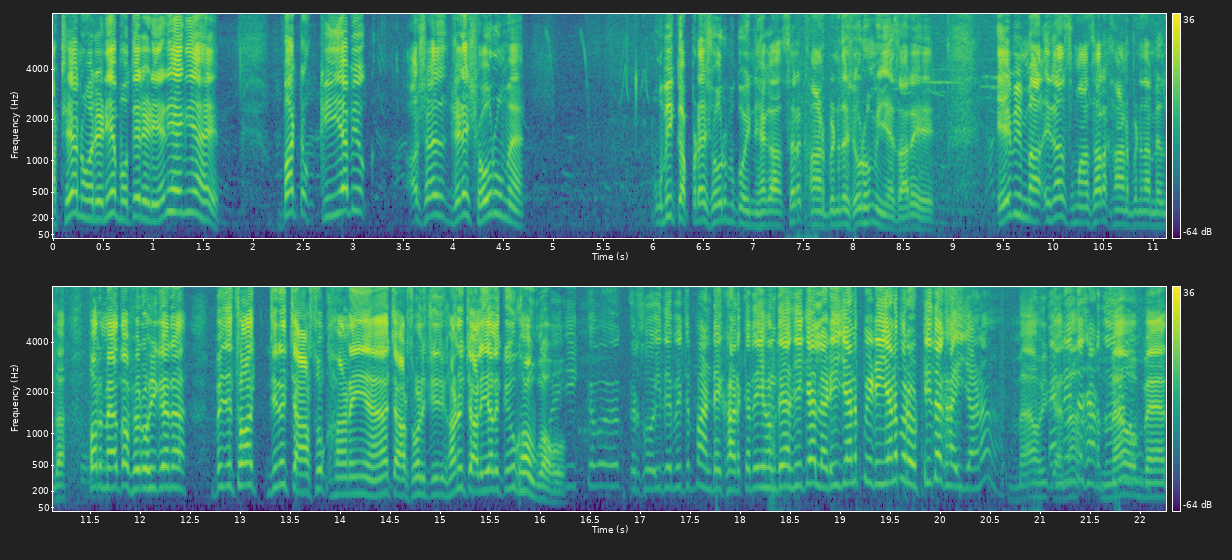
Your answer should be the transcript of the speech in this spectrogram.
8 ਜਾਂ 9 ਰੇੜੀਆਂ ਬਹੁਤੇ ਰੇੜੀਆਂ ਨਹੀਂ ਹੈਗੀਆਂ ਇਹ। ਬਟ ਕੀ ਆ ਵੀ ਜਿਹੜੇ ਸ਼ੋਰੂਮ ਹੈ ਉਹ ਵੀ ਕੱਪੜੇ ਸ਼ੋਰੂਮ ਕੋਈ ਨਹੀਂ ਹੈਗਾ ਸਿਰਫ ਖਾਣ ਪੀਣ ਦੇ ਸ਼ੋਰੂਮ ਹੀ ਹੈ ਸਾਰੇ ਇਹ। ਇਹ ਵੀ ਮਾ- ਇਹਨਾਂ ਦਾ ਸਮਾਨ ਸਾਰਾ ਖਾਣ ਪੀਣ ਦਾ ਮਿਲਦਾ। ਪਰ ਮੈਂ ਤਾਂ ਫਿਰ ਉਹੀ ਕਹਿਣਾ ਵੀ ਜਿੱਥੋਂ ਜਿਹਨੇ 400 ਖਾਣੀ ਆ 400 ਵਾਲੀ ਚੀਜ਼ ਖਾਣੀ 40 ਵਾਲੀ ਕਿਉਂ ਖਾਊਗਾ ਉਹ? ਇੱਕ ਰਸੋਈ ਦੇ ਵਿੱਚ ਭਾਂਡੇ ਖੜਕਦੇ ਹੀ ਹੁੰਦੇ ਸੀ ਕਿ ਲੜੀ ਜਾਣ ਪੀੜੀ ਜਾਣ ਪਰ ਰੋਟੀ ਤਾਂ ਖਾਈ ਜਾਣ। ਮੈਂ ਉਹੀ ਇੰਨੇ ਤਾਂ ਕਹਿਣਾ ਛੱਡ ਦਿਓ ਮੈਂ ਉਹ। ਮੈਂ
